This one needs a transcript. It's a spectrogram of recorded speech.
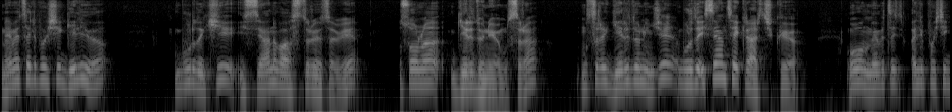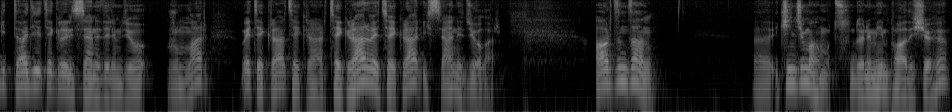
Mehmet Ali Paşa geliyor, buradaki isyanı bastırıyor tabii. Sonra geri dönüyor Mısır'a. Mısır'a geri dönünce burada isyan tekrar çıkıyor. O Mehmet Ali Paşa gitti hadi tekrar isyan edelim diyor Rumlar. Ve tekrar tekrar tekrar ve tekrar isyan ediyorlar. Ardından 2. Mahmut dönemin padişahı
